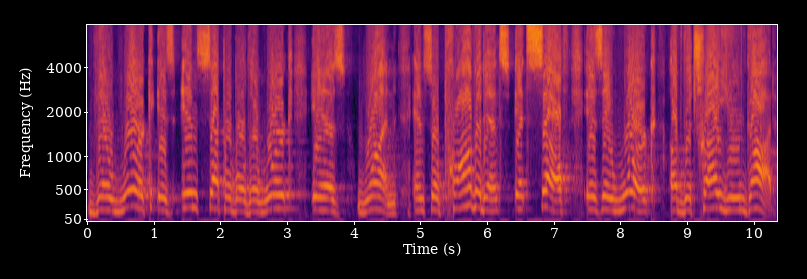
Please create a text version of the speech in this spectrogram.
Their work is inseparable, their work is one. And so providence itself is a work of the tri triune God.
